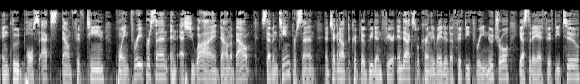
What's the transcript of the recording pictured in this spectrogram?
include PulseX down 15.3% and SUI down about 17%. And checking out the Crypto Greed and Fear Index, we're currently rated a 53 neutral, yesterday a 52,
